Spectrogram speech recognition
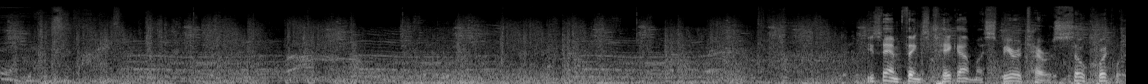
Let them survive. These damn things take out my spirit towers so quickly.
